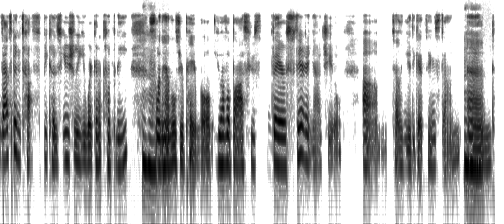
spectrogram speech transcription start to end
that's been tough because usually you work in a company Mhm. someone handles your payroll you have a boss who's there staring at you um, telling you to get things done Mhm. and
